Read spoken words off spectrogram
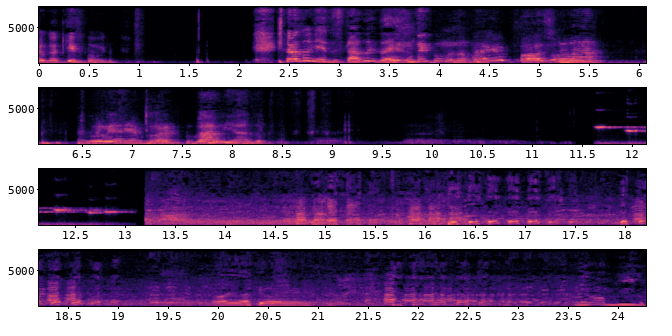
jogo aqui foi. Estados Unidos, Estados Unidos. Não tem como não. Aí é eu posso. Vamos né? lá. Vou aí agora. Variado. ai, ai, ai. Meu amigo.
